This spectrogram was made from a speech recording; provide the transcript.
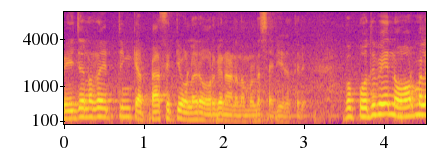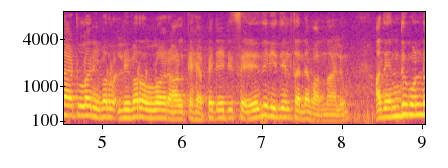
റീജനറേറ്റിംഗ് കപ്പാസിറ്റി ഉള്ള ഒരു ഓർഗനാണ് നമ്മുടെ ശരീരത്തിൽ. അപ്പോൾ പൊതുവേ നോർമലായിട്ടുള്ള ലിവർ ലിവർ ഉള്ള ഒരാൾക്ക് ഹെപ്പറ്റൈറ്റിസ് ഏത് രീതിയിൽ തന്നെ വന്നാലും അതെന്തുകൊണ്ട്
